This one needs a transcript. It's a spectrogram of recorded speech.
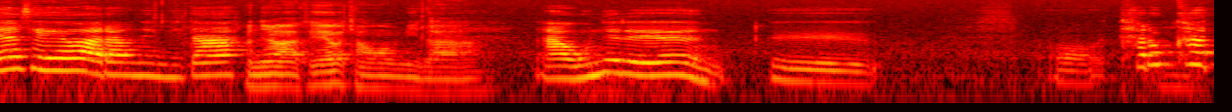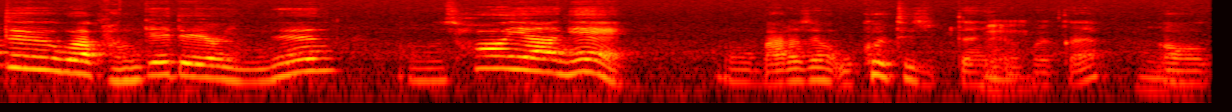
안녕하세요, 아라운입니다. 안녕하세요, 정호입니다. 아, 오늘은 그 어, 타로 카드와 관계되어 있는 어, 서양의 어, 말하자면 오컬트 집단이라고 네. 할까요? 음. 어,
